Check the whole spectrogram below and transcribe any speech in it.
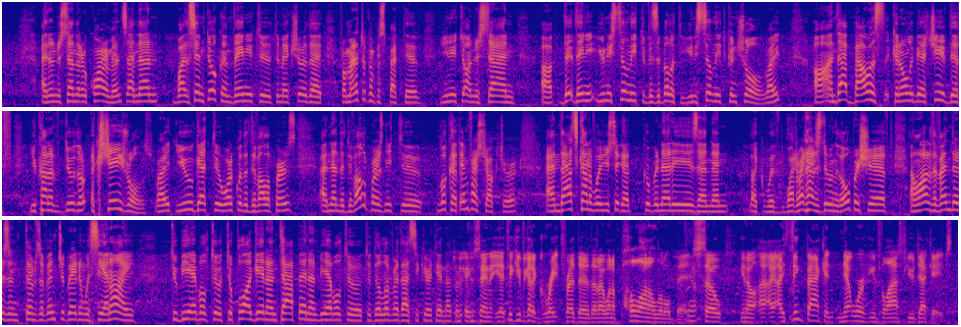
and understand the requirements, and then by the same token, they need to, to make sure that from a networking perspective, you need to understand, uh, they, they need, you need, still need to visibility, you need, still need control, right? Uh, and that balance can only be achieved if you kind of do the exchange roles, right? You get to work with the developers, and then the developers need to look at infrastructure, and that's kind of where you see get Kubernetes, and then like with what Red Hat is doing with OpenShift, and a lot of the vendors in terms of integrating with CNI, to be able to, to plug in and tap in and be able to, to deliver that security and networking. Hussein, I think you've got a great thread there that I want to pull on a little bit. Yeah. So, you know, I, I think back at networking for the last few decades.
